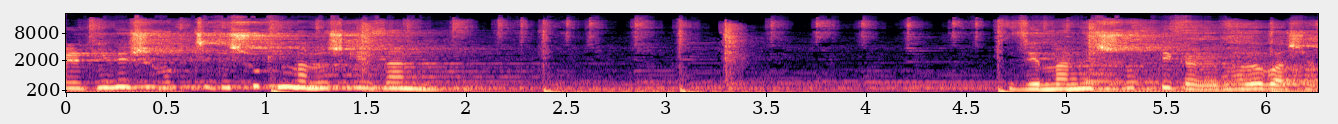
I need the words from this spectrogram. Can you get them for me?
পৃথিবীর সবচেয়ে সুখী মানুষকে জানেন যে মানুষ সত্যিকারের ভালোবাসা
